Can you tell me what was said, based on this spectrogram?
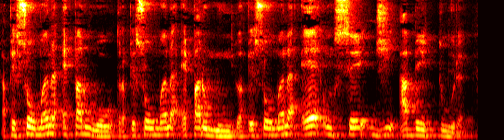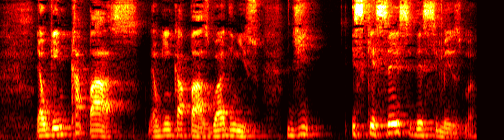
A pessoa humana é para o outro, a pessoa humana é para o mundo, a pessoa humana é um ser de abertura. É alguém capaz, é alguém capaz, guardem isso, de esquecer-se de si mesma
